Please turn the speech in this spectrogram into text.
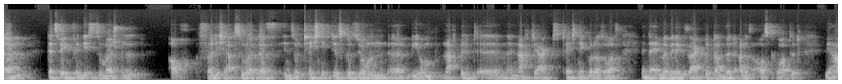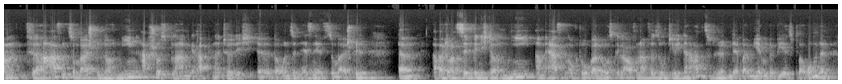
Ähm, deswegen finde ich es zum Beispiel auch völlig absurd, dass in so Technikdiskussionen äh, wie um Nachtbild, äh, Nachtjagdtechnik oder sowas, wenn da immer wieder gesagt wird, dann wird alles ausgerottet. Wir haben für Hasen zum Beispiel noch nie einen Abschussplan gehabt, natürlich äh, bei uns in Hessen jetzt zum Beispiel. Ähm, aber trotzdem bin ich doch nie am 1. Oktober losgelaufen und habe versucht, hier einen Hasen zu töten, der bei mir im Revier ist. Warum denn?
